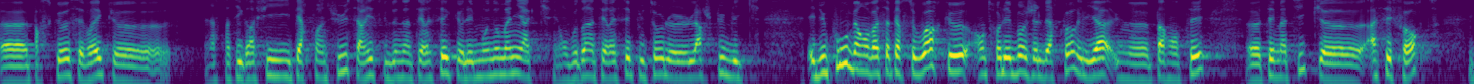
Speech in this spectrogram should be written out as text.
Euh, parce que c'est vrai que la stratigraphie hyper pointue, ça risque de n'intéresser que les monomaniaques. On voudrait intéresser plutôt le large public. Et du coup, ben, on va s'apercevoir qu'entre les Boges et le Vercors, il y a une parenté euh, thématique assez forte qui,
